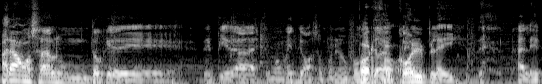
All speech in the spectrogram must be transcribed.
ahora vamos a darle un toque de, de piedad a este momento y vamos a poner un poquito de. Coldplay. Dale.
